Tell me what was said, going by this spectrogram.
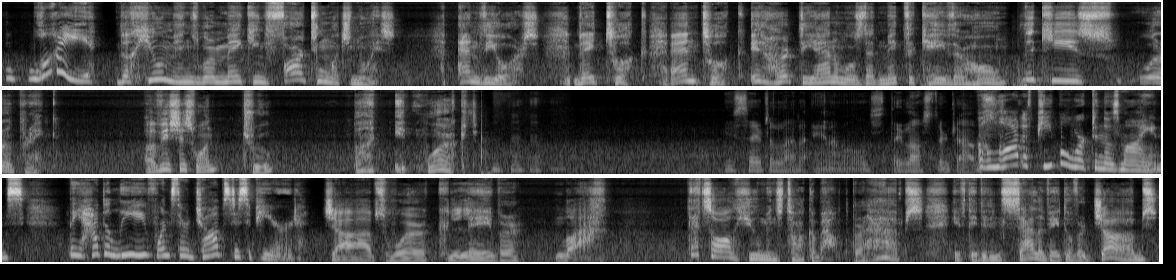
Why? The humans were making far too much noise. And the ores. They took and took. It hurt the animals that make the cave their home. The keys were a prank. A vicious one, true. But it worked. You saved a lot of animals. They lost their jobs. A lot of people worked in those mines. They had to leave once their jobs disappeared. Jobs, work, labor, blah. That's all humans talk about. Perhaps if they didn't salivate over jobs,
